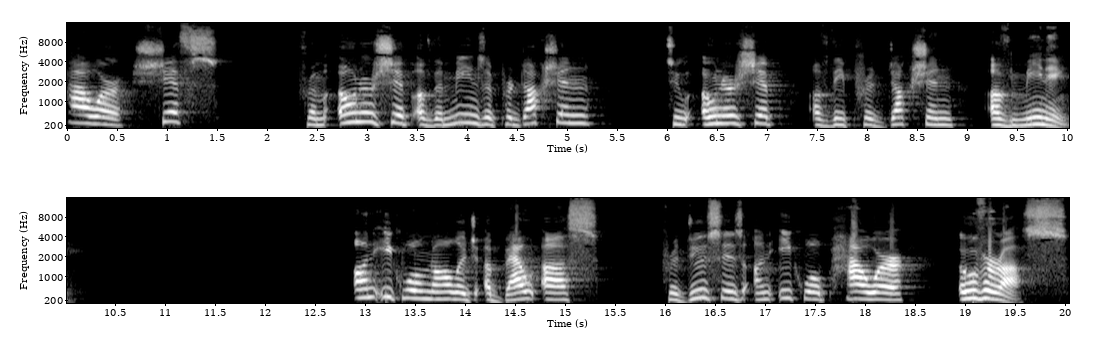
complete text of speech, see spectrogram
power shifts from ownership of the means of production to ownership of the production of meaning. Unequal knowledge about us produces unequal power over us.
